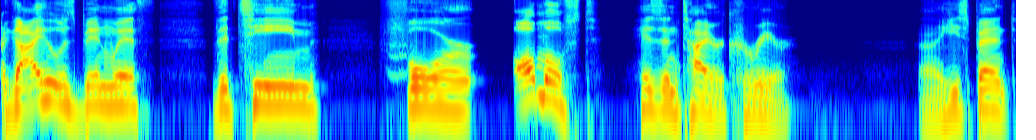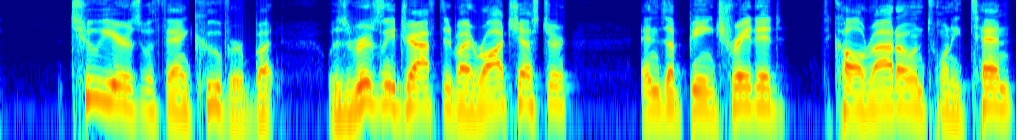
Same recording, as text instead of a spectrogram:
a guy who has been with the team for almost his entire career. Uh, he spent two years with Vancouver, but was originally drafted by Rochester, ends up being traded to Colorado in 2010,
